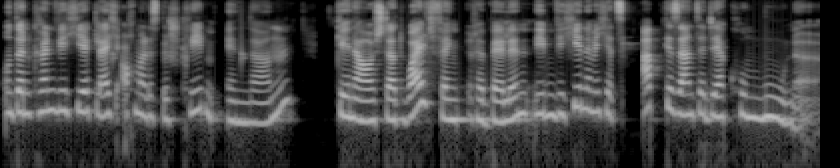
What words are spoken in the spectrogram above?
Und dann können wir hier gleich auch mal das Bestreben ändern. Genau, statt Wildfang-Rebellen nehmen wir hier nämlich jetzt Abgesandte der Kommune.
